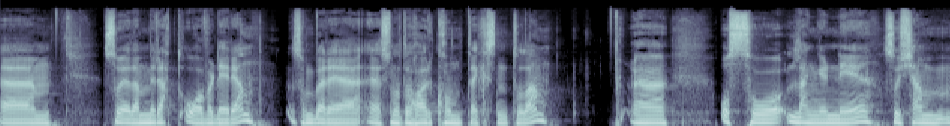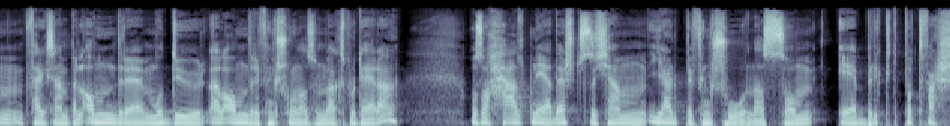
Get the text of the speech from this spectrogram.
um, så er de rett over der igjen, som bare sånn at du har konteksten til dem. Uh, og så lenger ned så kommer f.eks. andre modul, eller andre funksjoner som du eksporterer. Og så helt nederst så kommer hjelpefunksjoner som er brukt på tvers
